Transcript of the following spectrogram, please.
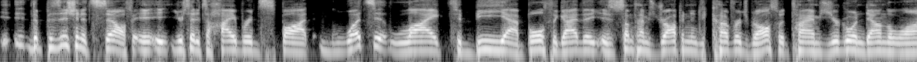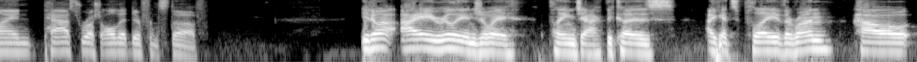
The position itself it, it, you said it's a hybrid spot. What's it like to be yeah both the guy that is sometimes dropping into coverage but also at times you're going down the line pass rush all that different stuff you know, I really enjoy playing Jack because I get to play the run how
